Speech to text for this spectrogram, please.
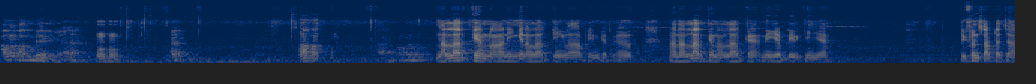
அவங்கள பார்க்க முடியாது நீங்க? ஆஹா. நல்லா இருக்கேன் அண்ணா. நீங்கள் நல்லா இருக்கீங்களா? அப்படின்னு கேட்டிருக்காங்க. நான் நல்லா இருக்கேன் நல்லா இருக்கேன். நீங்கள் எப்படி இருக்கீங்க? டிஃபன் சாப்பிட்டாச்சா?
